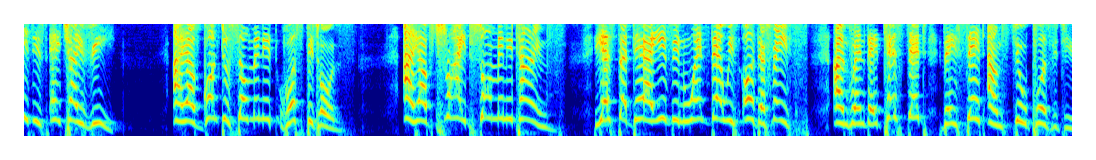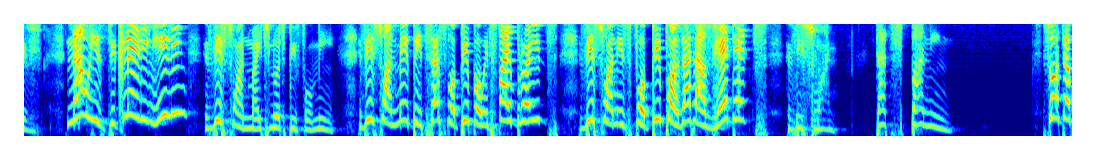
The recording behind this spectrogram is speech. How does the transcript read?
it is HIV. I have gone to so many hospitals. I have tried so many times. Yesterday, I even went there with all the faith. And when they tested, they said, I'm still positive. Now he's declaring healing. This one might not be for me. This one, maybe it's just for people with fibroids. This one is for people that have headaches. This one, that's spanning. So the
